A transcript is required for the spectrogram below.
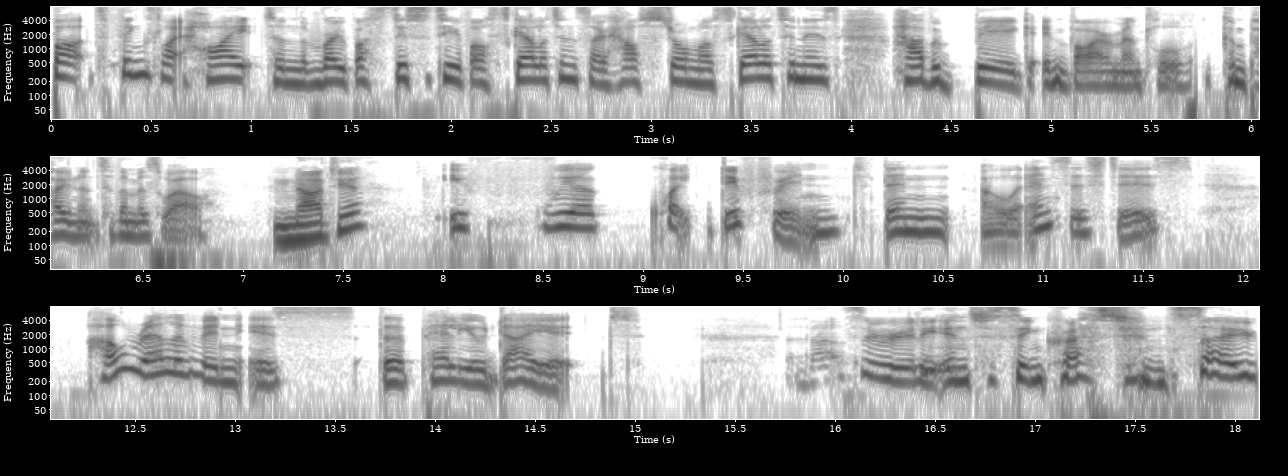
But things like height and the robusticity of our skeleton, so how strong our skeleton is, have a big environmental component to them as well. Nadia? If we are quite different than our ancestors, how relevant is the paleo diet? That's a really interesting question. So,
